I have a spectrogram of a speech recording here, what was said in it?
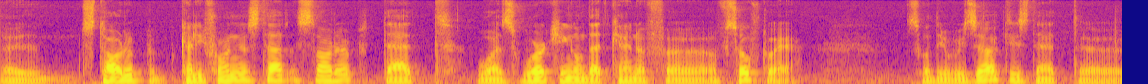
a startup, a Californian start startup that was working on that kind of, uh, of software. So the result is that uh,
